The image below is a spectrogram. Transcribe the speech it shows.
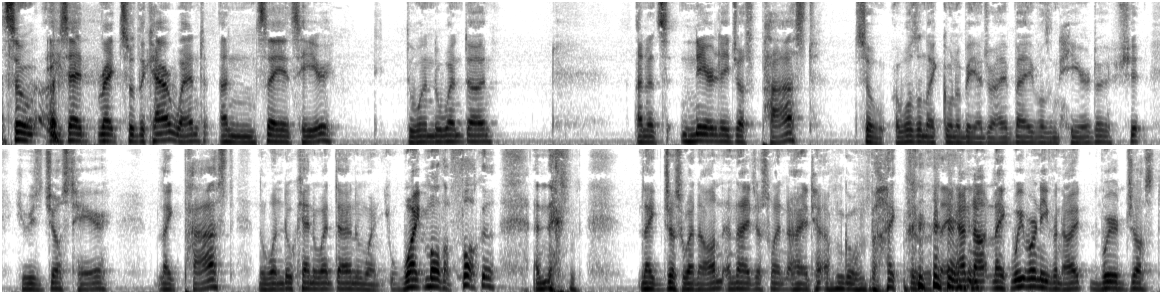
so he said, right. So the car went and say it's here. The window went down, and it's nearly just past. So it wasn't like going to be a drive by. He wasn't here to shit. He was just here, like past. The window kind of went down and went, "You white motherfucker," and then. Like just went on, and I just went. I'm going back to the thing. I'm not like we weren't even out. We're just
